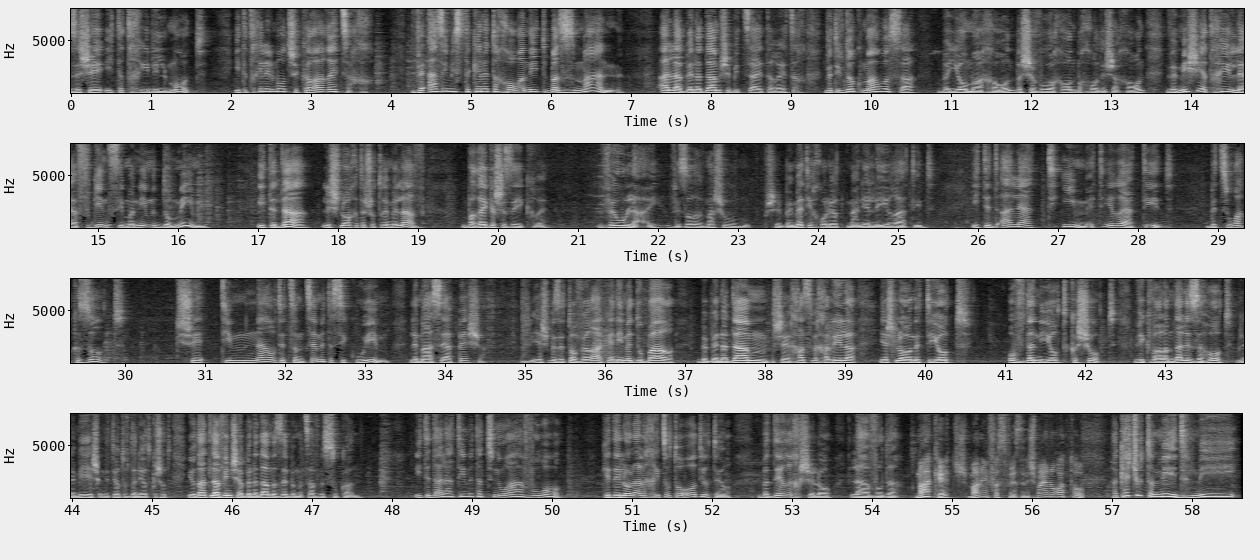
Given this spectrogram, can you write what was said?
זה שהיא תתחיל ללמוד. היא תתחיל ללמוד שקרה רצח. ואז היא מסתכלת אחורנית בזמן על הבן אדם שביצע את הרצח, ותבדוק מה הוא עשה ביום האחרון, בשבוע האחרון, בחודש האחרון, ומי שיתחיל להפגין סימנים דומים, היא תדע לשלוח את השוטרים אליו ברגע שזה יקרה. ואולי, וזו משהו שבאמת יכול להיות מעניין לעיר העתיד, היא תדע להתאים את עיר העתיד בצורה כזאת שתמנע או תצמצם את הסיכויים למעשה הפשע. יש בזה טוב ורע, כן? אם מדובר בבן אדם שחס וחלילה יש לו נטיות אובדניות קשות, והיא כבר למדה לזהות למי יש נטיות אובדניות קשות, היא יודעת להבין שהבן אדם הזה במצב מסוכן, היא תדע להתאים את התנועה עבורו, כדי לא להלחיץ אותו עוד יותר בדרך שלו לעבודה. מה הקאץ'? מה אני מפספס? זה נשמע לי נורא טוב. הקאץ' הוא תמיד מי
